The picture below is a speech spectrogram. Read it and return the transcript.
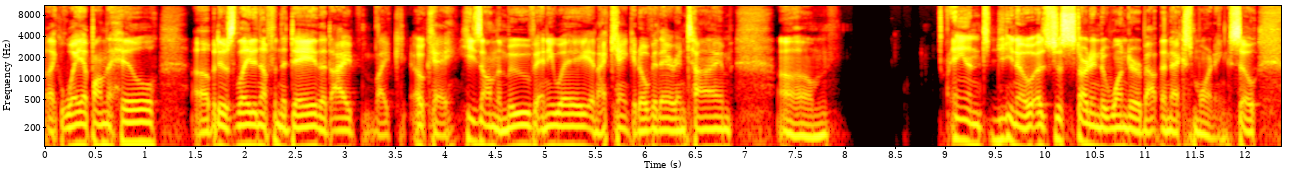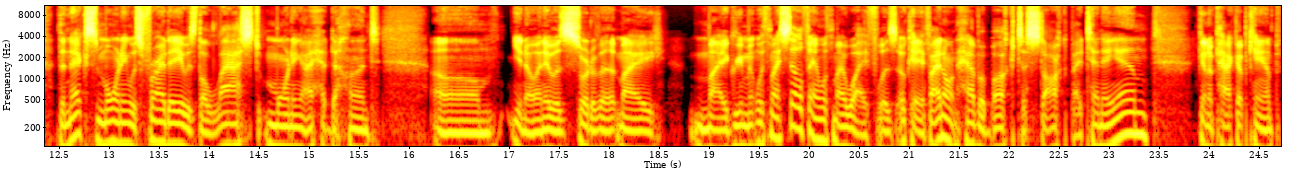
like way up on the hill. Uh, but it was late enough in the day that I like, okay, he's on the move anyway, and I can't get over there in time. Um, and you know i was just starting to wonder about the next morning. So the next morning was friday. It was the last morning i had to hunt. Um you know and it was sort of a my my agreement with myself and with my wife was okay if i don't have a buck to stalk by 10 a.m gonna pack up camp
